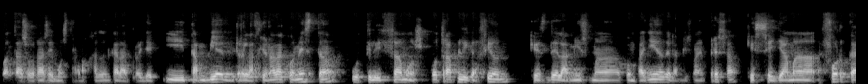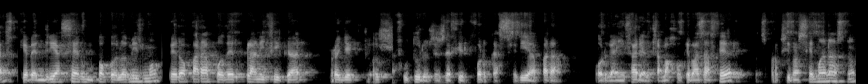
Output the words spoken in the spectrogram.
cuántas horas hemos trabajado en cada proyecto. Y también relacionada con esta, utilizamos otra aplicación que es de la misma compañía, de la misma empresa, que se llama Forecast, que vendría a ser un poco lo mismo, pero para poder planificar proyectos futuros. Es decir, Forecast sería para organizar el trabajo que vas a hacer las próximas semanas ¿no?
